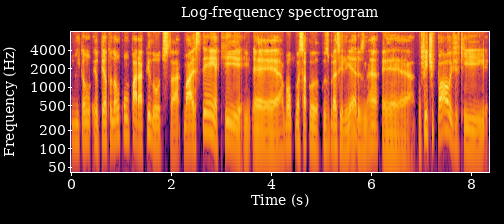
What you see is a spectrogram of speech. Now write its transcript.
então eu tento não comparar pilotos, tá? Mas tem aqui, é, vamos começar com, com, os brasileiros, né? É, o Fittipaldi, que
